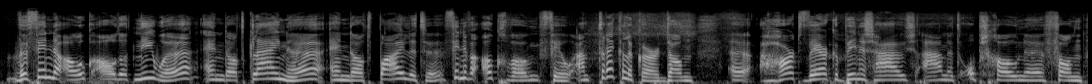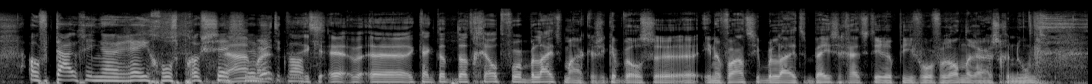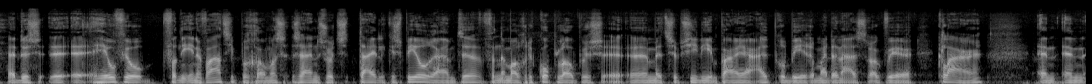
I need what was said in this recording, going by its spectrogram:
we vinden ook al dat nieuwe en dat kleine en dat piloten... vinden we ook gewoon veel aantrekkelijker dan eh, hard werken binnenshuis... aan het opschonen van overtuigingen, regels, processen, weet ik wat. Ik, eh, eh, kijk, dat, dat geldt voor beleidsmakers. Ik heb wel eens innovatiebeleid, bezigheidstherapie voor veranderaars genoemd. Dus heel veel van die innovatieprogramma's zijn een soort tijdelijke speelruimte. Van dan mogen de koplopers met subsidie een paar jaar uitproberen, maar daarna is er ook weer klaar. En, en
